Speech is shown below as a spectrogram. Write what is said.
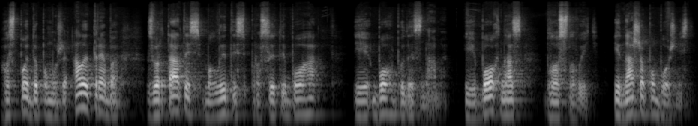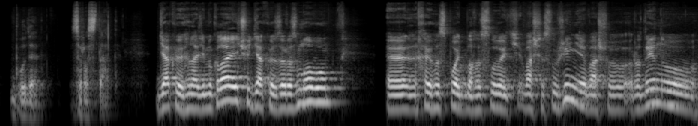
Господь допоможе. Але треба звертатись, молитись, просити Бога, і Бог буде з нами. І Бог нас благословить. І наша побожність буде зростати. Дякую, Геннадію Миколаївичу, дякую за розмову. Е, Хай Господь благословить ваше служіння, вашу родину,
